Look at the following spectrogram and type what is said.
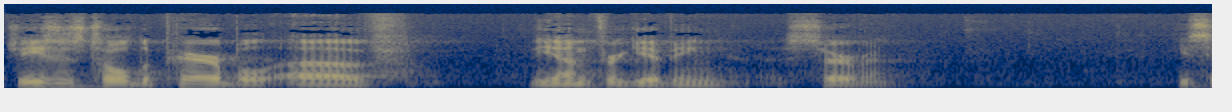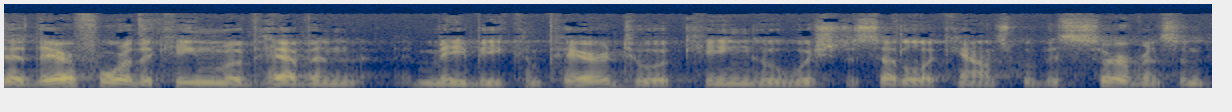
Jesus told the parable of the unforgiving servant. He said, Therefore, the kingdom of heaven may be compared to a king who wished to settle accounts with his servants. And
